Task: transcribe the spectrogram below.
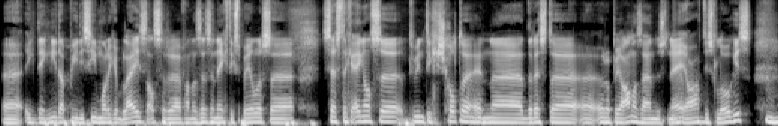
Eh, ik denk niet dat PDC morgen blij is als er eh, van de 96 spelers eh 60 Engelsen, 20 Schotten en eh, de rest eh, eh, Europeanen zijn. Dus nee, ja, het is logisch Mhm.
